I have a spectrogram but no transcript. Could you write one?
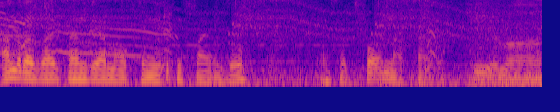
Andererseits haben sie einem auch den Rücken frei und so. Das hat Vor- und Nachteile. Wie immer.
